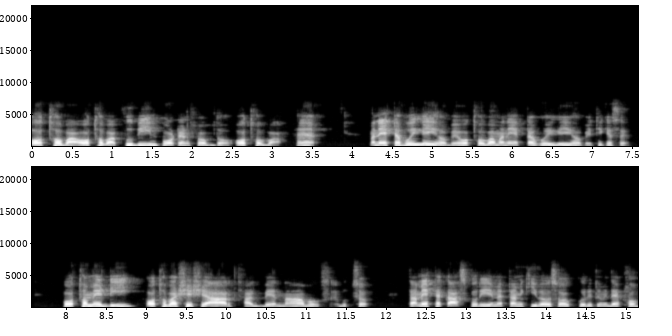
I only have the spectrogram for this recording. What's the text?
অথবা অথবা খুবই ইম্পর্টেন্ট শব্দ, অথবা হ্যাঁ? মানে একটা হইলেই হবে, অথবা মানে একটা হইলেই হবে, ঠিক আছে? প্রথমে ডি, অথবা শেষে আর থাকবে না বলছে, বুঝছ? তা আমি একটা কাজ করি, এই ম্যাথটা আমি কীভাবে সলভ করি তুমি দেখো।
